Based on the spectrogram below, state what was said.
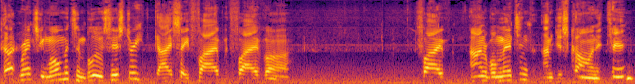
gut wrenching moments in blues history. Guys say five with five uh, five honorable mentions. I'm just calling it 10.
